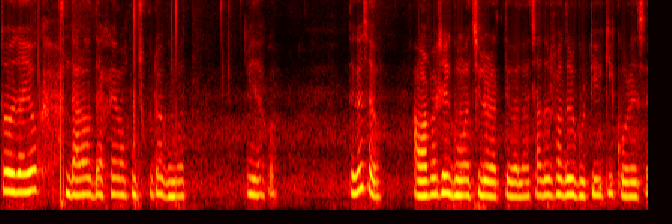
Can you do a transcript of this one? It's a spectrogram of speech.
তো যাই হোক, দাঁড়াও দেখায় আমার পুচকুটা ঘুমা এই দেখো। দেখেছ? আমার পাশেই ঘুমাচ্ছিল রাত্রিবেলা, চাদর ফাদর গুটিয়ে কি করেছে।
